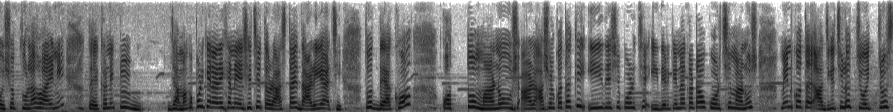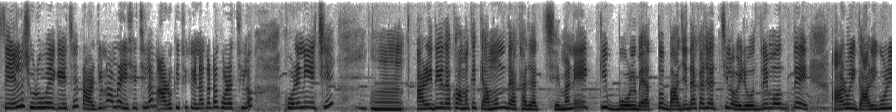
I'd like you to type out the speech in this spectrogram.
ওইসব তোলা হয়নি। তো এখানে একটু জামা কাপড় কেনার এখানে এসেছে, তো রাস্তায় দাঁড়িয়ে আছি। তো দেখো, কত মানুষ। আর আসল কথা কি, ঈদ এসে পড়ছে, ঈদের কেনাকাটাও করছে মানুষ। মেন কথা, আজকে ছিল চৈত্র সেল শুরু হয়ে গিয়েছে, তার জন্য আমরা এসেছিলাম আরও কিছু কেনাকাটা করার ছিল, করে নিয়েছি। আর এইদিকে দেখো, আমাকে কেমন দেখা যাচ্ছে মানে কি বলবে, এত বাজে দেখা যাচ্ছিল ওই রোদ্রের মধ্যে। আর ওই গাড়ি গুড়ি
